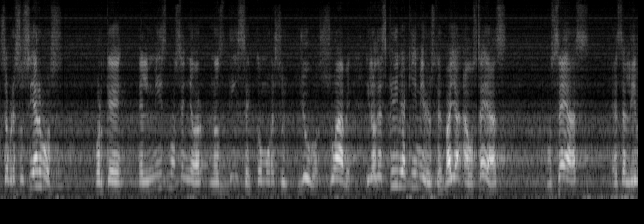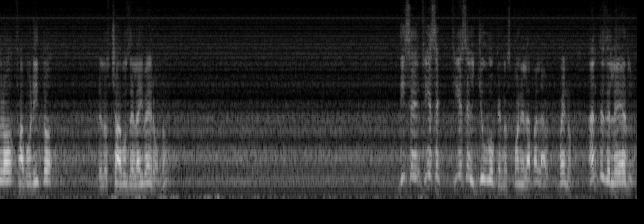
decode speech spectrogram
sobre sus siervos, porque el mismo Señor nos dice cómo es su yugo suave. Y lo describe aquí, mire usted, vaya a Oseas. Oseas es el libro favorito de los chavos de la Ibero, ¿no? Dice, fíjese, fíjese el yugo que nos pone la palabra. Bueno, antes de leerlo,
